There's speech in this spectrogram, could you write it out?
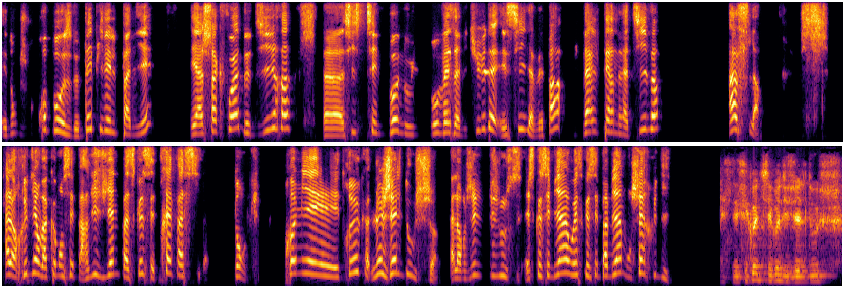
Et donc je vous propose de dépiler le panier et à chaque fois de dire euh, si c'est une bonne ou une mauvaise habitude et s'il n'y avait pas une alternative à cela. Alors, Rudy, on va commencer par l'hygiène parce que c'est très facile. Donc, premier truc, le gel douche. Alors, gel douche, est-ce que c'est bien ou est-ce que c'est pas bien, mon cher Rudy? C'est quoi, quoi du gel douche?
